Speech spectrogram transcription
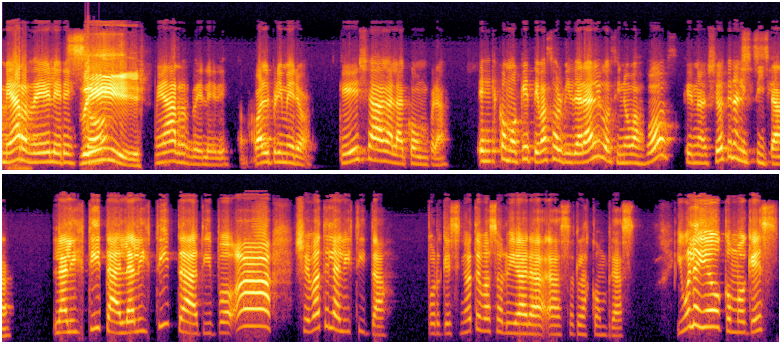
me arde leer esto. Sí. Me arde leer esto. Va el primero. Que ella haga la compra. Es como que te vas a olvidar algo si no vas vos. Que no, llévate una listita. La listita, la listita, tipo, ah, llévate la listita. Porque si no te vas a olvidar a, hacer las compras. Igual le digo como que es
